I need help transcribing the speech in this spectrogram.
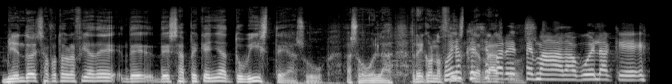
Viendo esa fotografía de, de, esa pequeña, tuviste a su, a su abuela. ¿Reconociste Bueno, es que se parece más a la abuela que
